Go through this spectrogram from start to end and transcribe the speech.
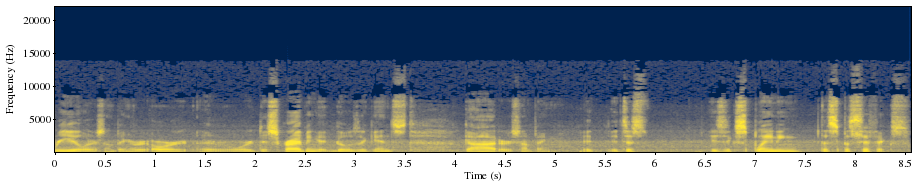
real or something, or or, or describing it goes against God or something. It it just is explaining the specifics.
